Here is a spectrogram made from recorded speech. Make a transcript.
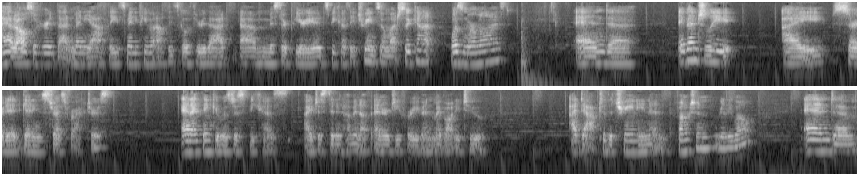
I had also heard that many athletes, many female athletes, go through that, um, miss their periods because they train so much. So it kind of was normalized. And uh, eventually, I started getting stress fractures. And I think it was just because I just didn't have enough energy for even my body to adapt to the training and function really well. And um,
